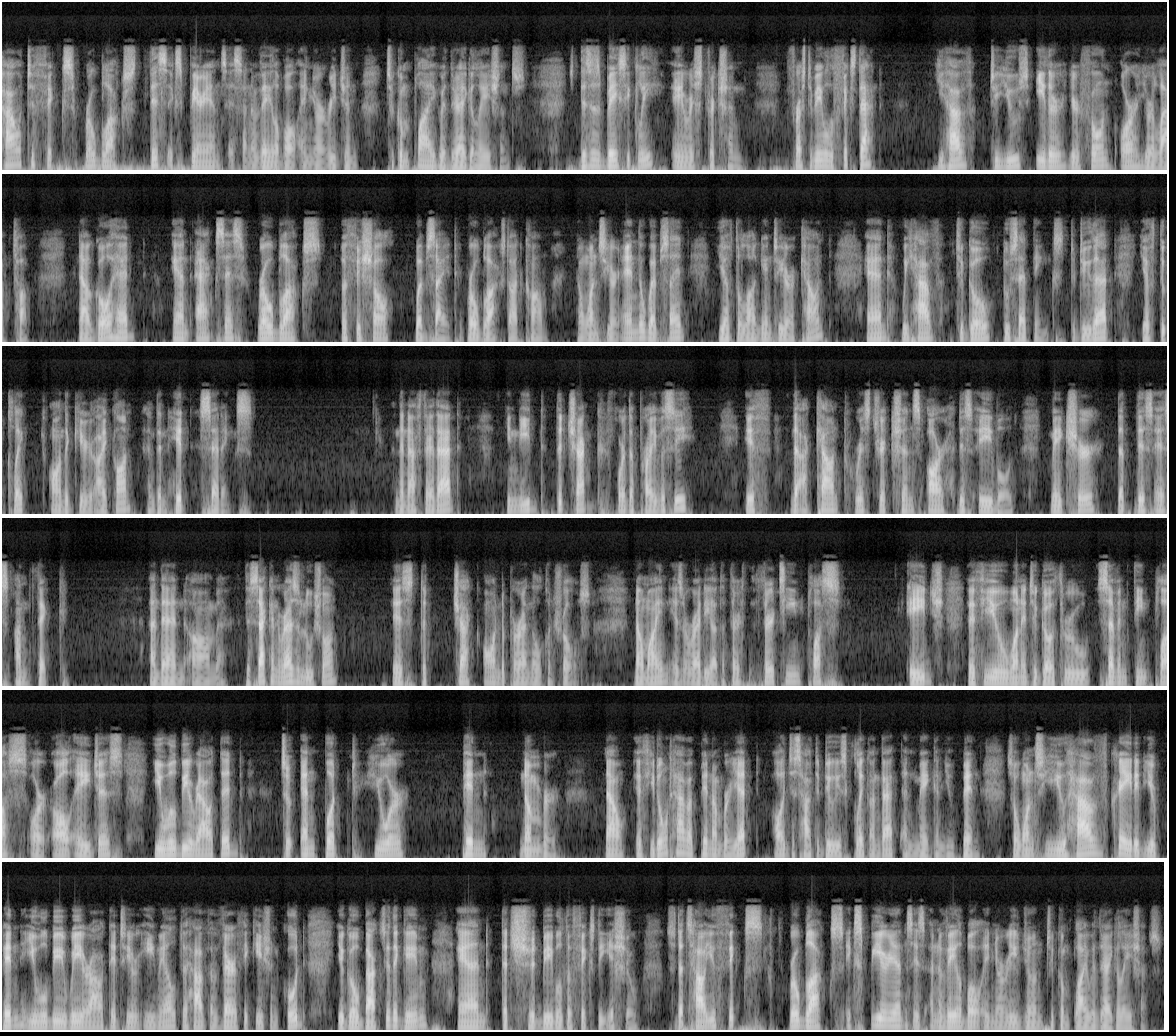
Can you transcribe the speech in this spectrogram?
How to fix Roblox This experience is unavailable in your region to comply with regulations. This is basically a restriction. For us to be able to fix that, you have to use either your phone or your laptop. Now go ahead and access Roblox official website, roblox.com. Now once you're in the website, you have to log into your account and we have to go to settings. To do that, you have to click on the gear icon and then hit settings. And then after that, you need to check for the privacy if the account restrictions are disabled. Make sure that this is untick. And then um, the second resolution is to check on the parental controls. Now mine is already at the 13 plus age. If you wanted to go through 17 plus or all ages, you will be routed to input your PIN number. Now, if you don't have a PIN number yet, all you just have to do is click on that and make a new PIN. So once you have created your PIN, you will be rerouted to your email to have a verification code. You go back to the game and that should be able to fix the issue. So that's how you fix Roblox experience is unavailable in your region to comply with regulations.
